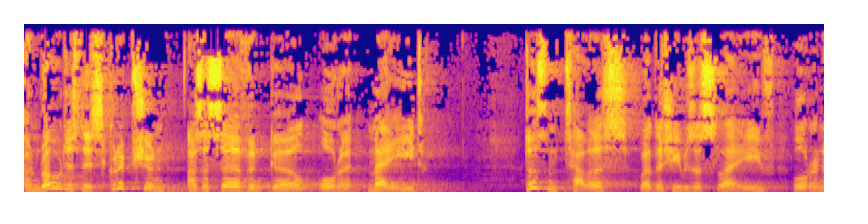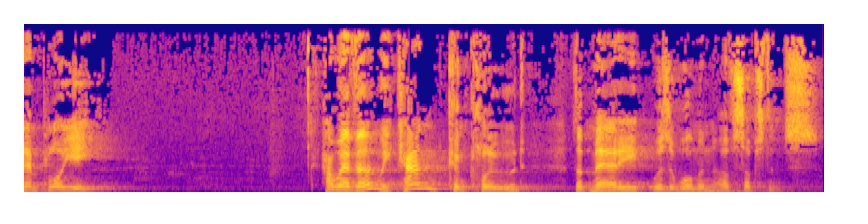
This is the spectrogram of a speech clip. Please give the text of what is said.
And Rhoda's description as a servant girl or a maid doesn't tell us whether she was a slave or an employee. However, we can conclude that Mary was a woman of substance.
